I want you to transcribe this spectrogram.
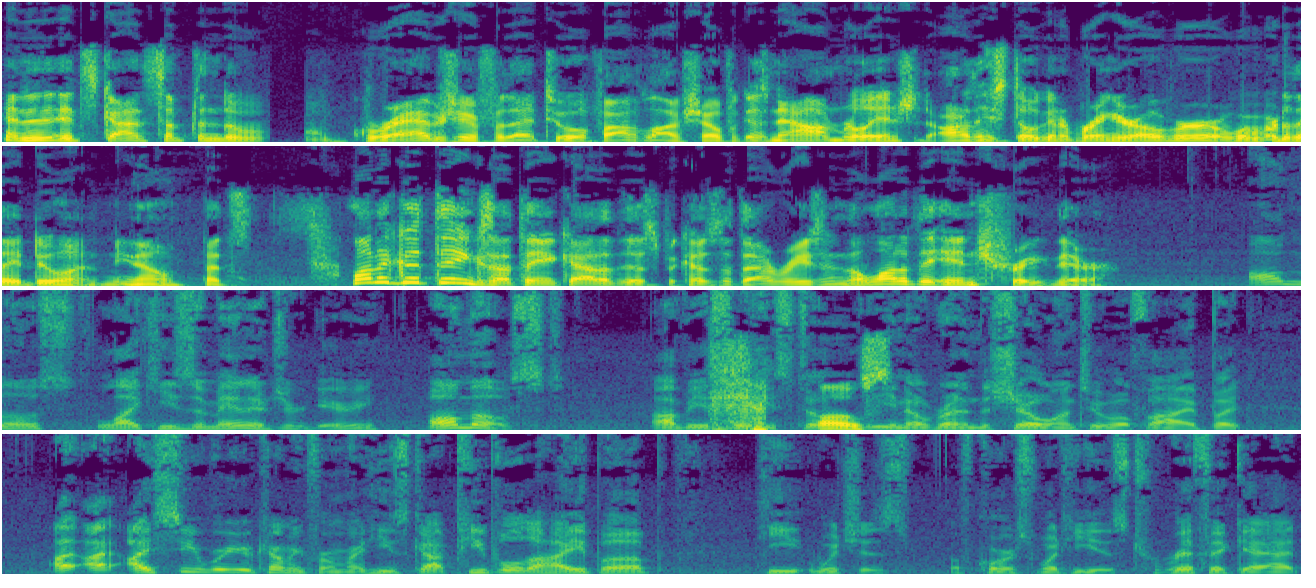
and it- it's got something to grabs you for that 205 live show because now I'm really interested. Are they still going to bring her over, or what are they doing? You know, that's a lot of good things I think out of this because of that reason. A lot of the intrigue there. Almost like he's a manager, Gary. Almost. Obviously, he's still you know running the show on 205, but I, I I see where you're coming from, right? He's got people to hype up. He, which is of course what he is terrific at.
